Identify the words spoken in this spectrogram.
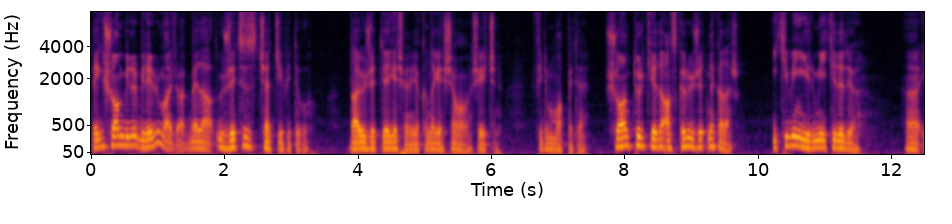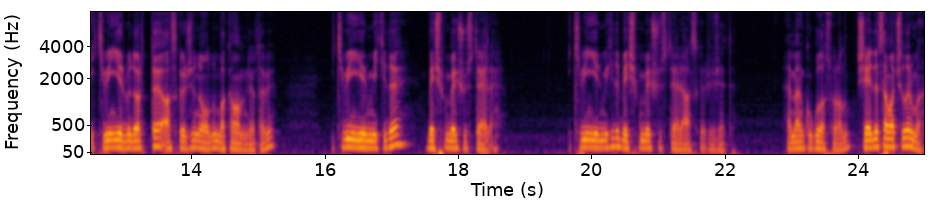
Peki şu an bilir bilir mi acaba? Bedava ücretsiz chat GPT bu. Daha ücretliye geçmedi. Yakında geçeceğim ama şey için. Film muhabbetine. Şu an Türkiye'de asgari ücret ne kadar? 2022'de diyor. Ha, 2024'te asgari ücret ne olduğunu bakamam diyor tabi. 2022'de 5500 TL. 2022'de 5500 TL asgari ücret. Hemen Google'a soralım. Şey desem açılır mı?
